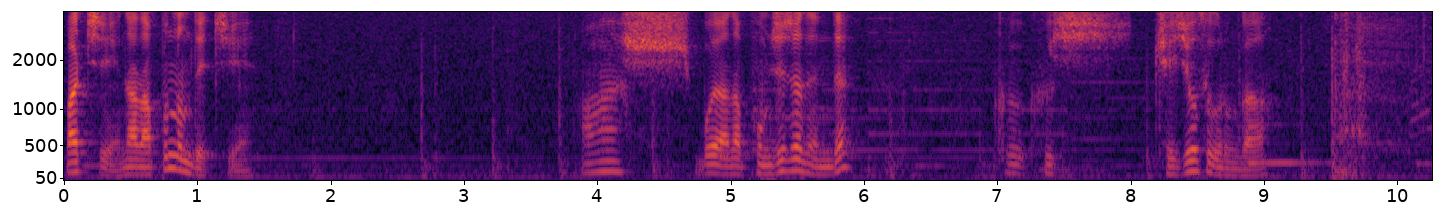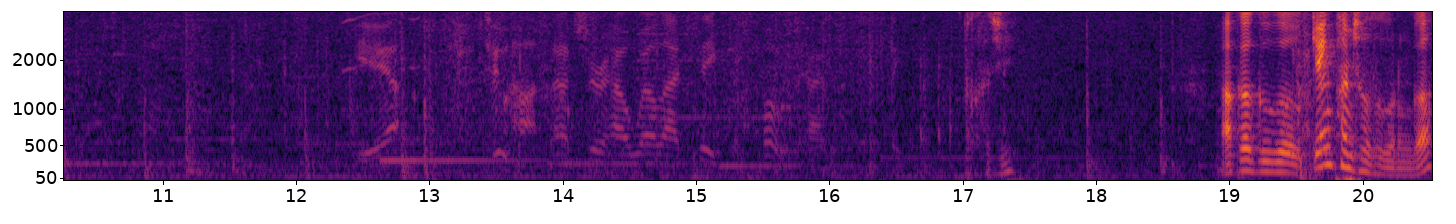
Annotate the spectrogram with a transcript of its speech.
맞지? 나 나쁜 놈 됐지. 아씨, 뭐야, 나 범죄자 됐는데? 그, 그, 씨, 죄 지어서 그런가? Yeah. Too hot. Not sure how well I take to both kind of. 어떡하지? 아까 그거 깽판 쳐서 그런가?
